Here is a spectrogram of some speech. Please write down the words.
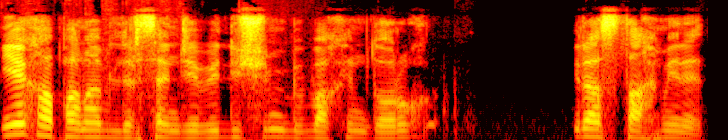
Niye kapanabilir sence? Bir düşün bir bakayım Doruk. Biraz tahmin et.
